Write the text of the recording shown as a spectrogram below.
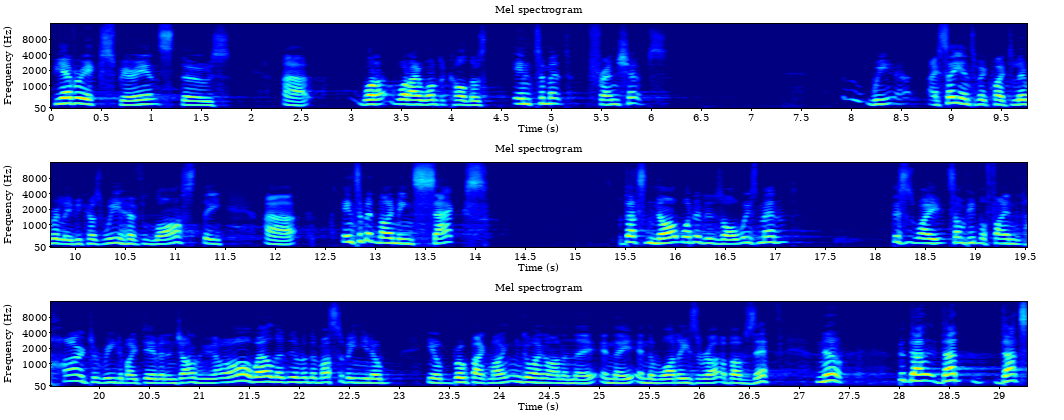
Have you ever experienced those, uh, what, what I want to call those intimate friendships? We, I say intimate quite deliberately because we have lost the. Uh, intimate now means sex, but that's not what it has always meant. This is why some people find it hard to read about David and Jonathan. oh, well, there, there, must have been, you know, you know, Brokeback Mountain going on in the, in the, in the wadis above Ziph. No, but that, that, that's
